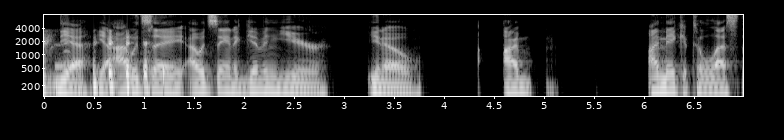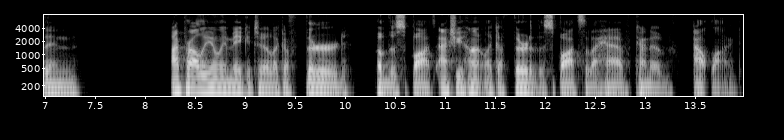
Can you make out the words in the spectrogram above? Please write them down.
yeah, yeah. I would say I would say in a given year, you know, I'm I make it to less than I probably only make it to like a third of the spots. Actually, hunt like a third of the spots that I have kind of outlined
